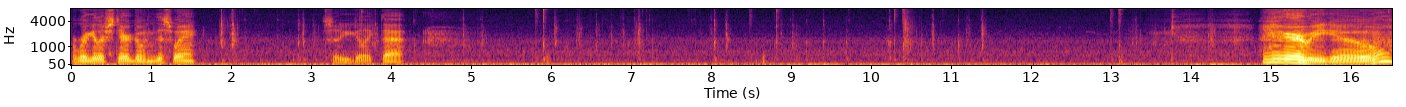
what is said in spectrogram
A regular stair going this way. So you go like that. There we go.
